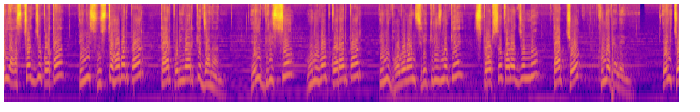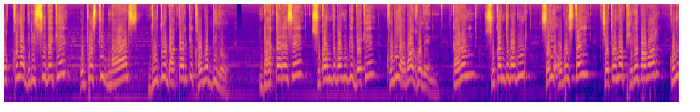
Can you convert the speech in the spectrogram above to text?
এই আশ্চর্য কথা তিনি সুস্থ হবার পর তার পরিবারকে জানান। এই দৃশ্য অনুভব করার পর তিনি ভগবান শ্রীকৃষ্ণকে স্পর্শ করার জন্য তার চোখ খুলে ফেলেন। এই চোখ খোলা দৃশ্য দেখে উপস্থিত নার্স দ্রুত ডাক্তারকে খবর দিল। ডাক্তার এসে সুকান্তবাবুকে দেখে খুবই অবাক হলেন, কারণ সুকান্তবাবুর সেই অবস্থায় চেতনা ফিরে পাওয়ার কোনো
